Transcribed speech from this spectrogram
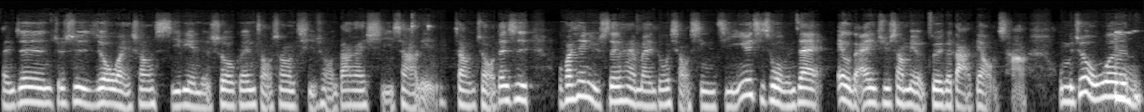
反正就是只有晚上洗脸的时候跟早上起床大概洗一下脸这样就好。但是我发现女生还蛮多小心机，因为其实我们在 L 的 IG 上面有做一个大调查，我们就有问、嗯、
